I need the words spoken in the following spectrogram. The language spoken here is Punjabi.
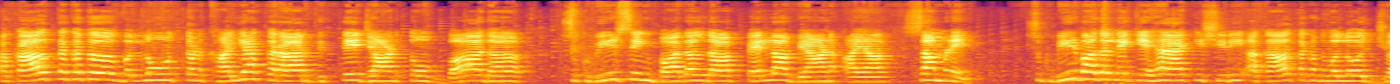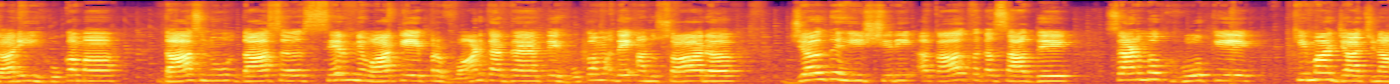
ਅਕਾਲ ਤਖਤ ਵੱਲੋਂ ਤਨਖਾਹੀਆ ਕਰਾਰ ਦਿੱਤੇ ਜਾਣ ਤੋਂ ਬਾਅਦ ਸੁਖਬੀਰ ਸਿੰਘ ਬਾਦਲ ਦਾ ਪਹਿਲਾ ਬਿਆਨ ਆਇਆ ਸਾਹਮਣੇ। ਸੁਖਬੀਰ ਬਾਦਲ ਨੇ ਕਿਹਾ ਕਿ ਸ੍ਰੀ ਅਕਾਲ ਤਖਤ ਵੱਲੋਂ ਜਾਰੀ ਹੁਕਮ ਦਾਸ ਨੂੰ ਦਾਸ ਸਿਰ ਨਿਵਾ ਕੇ ਪ੍ਰਵਾਨ ਕਰਦਾ ਹੈ ਤੇ ਹੁਕਮ ਦੇ ਅਨੁਸਾਰ ਜਲਦ ਹੀ ਸ੍ਰੀ ਅਕਾਲ ਤਖਤ ਸਾਹਿਬ ਦੇ ਸਨਮੁਖ ਹੋ ਕੇ ਖਿਮਾ ਜਾਚਨਾ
